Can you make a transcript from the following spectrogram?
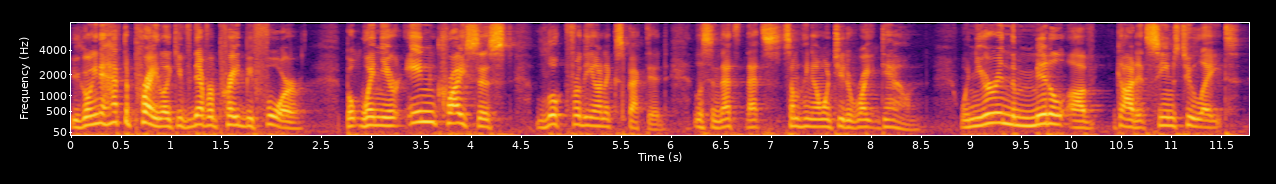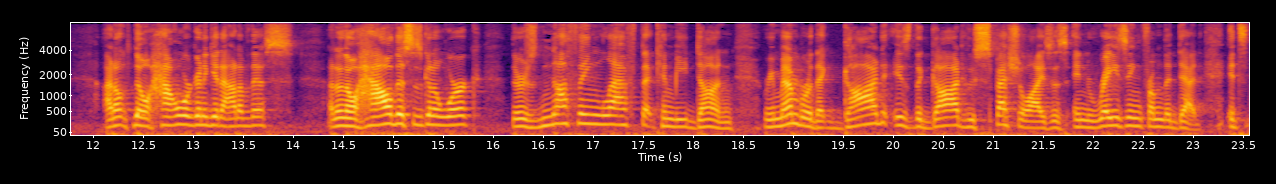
You're going to have to pray like you've never prayed before, but when you're in crisis, look for the unexpected. Listen, that's, that's something I want you to write down. When you're in the middle of, God, it seems too late. I don't know how we're going to get out of this. I don't know how this is going to work. There's nothing left that can be done. Remember that God is the God who specializes in raising from the dead. It's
